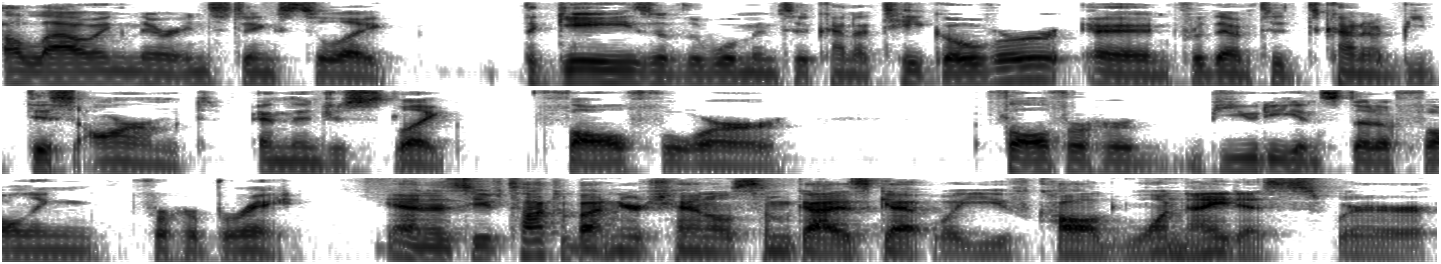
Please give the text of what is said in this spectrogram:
allowing their instincts to like the gaze of the woman to kind of take over and for them to kind of be disarmed and then just like fall for fall for her beauty instead of falling for her brain. Yeah, and as you've talked about in your channel, some guys get what you've called one-nitis, where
